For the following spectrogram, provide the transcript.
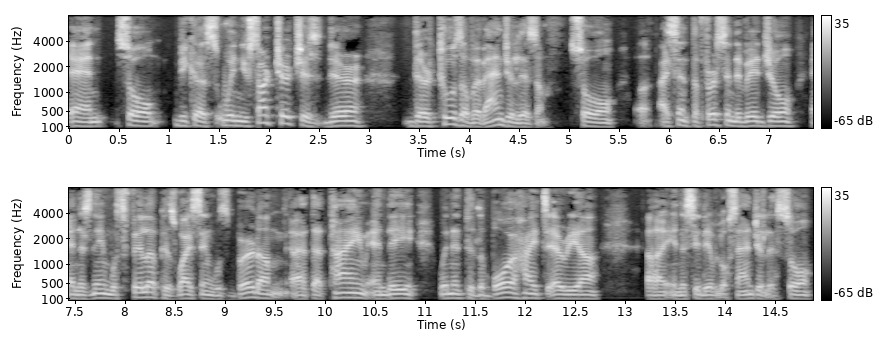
And so, because when you start churches, they're, they're tools of evangelism. So uh, I sent the first individual and his name was Philip. His wife's name was Berta at that time. And they went into the Boyle Heights area, uh, in the city of Los Angeles. So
